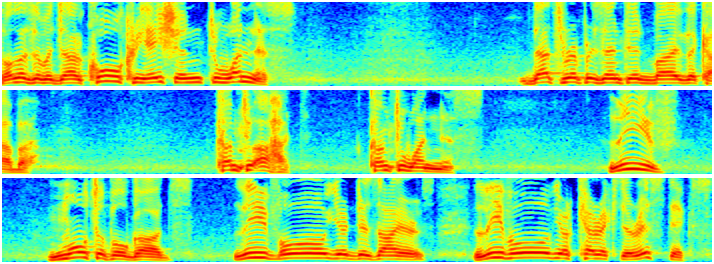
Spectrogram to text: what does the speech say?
So Allah call creation to oneness. That's represented by the Kaaba. Come to ahad, come to oneness. Leave multiple gods, leave all your desires, leave all your characteristics.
